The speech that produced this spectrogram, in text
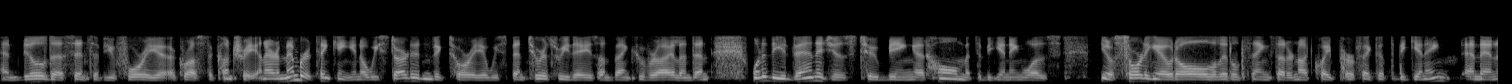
and build a sense of euphoria across the country. And I remember thinking, you know, we started in Victoria, we spent two or three days on Vancouver Island, and one of the advantages to being at home at the beginning was, you know, sorting out all the little things that are not quite perfect at the beginning. And then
